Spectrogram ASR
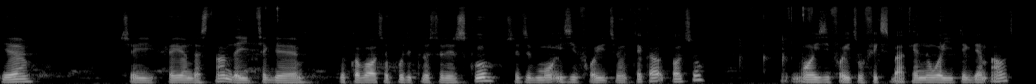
here. So you, you understand that you take the the cover also put it close to the screw. So it's more easy for you to take out also. More easy for you to fix back and know where you take them out.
